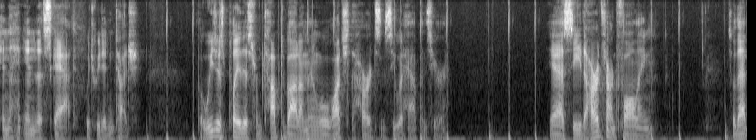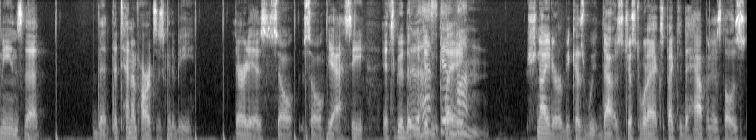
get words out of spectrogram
in the in the Skat, which we didn't touch. But we just play this from top to bottom and we'll watch the hearts and see what happens here. Yeah, see, the hearts aren't falling. So that means that that the 10 of hearts is going to be there it is. So so yeah, see, it's good that we didn't play Schneider because we, that was just what I expected to happen. Is those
